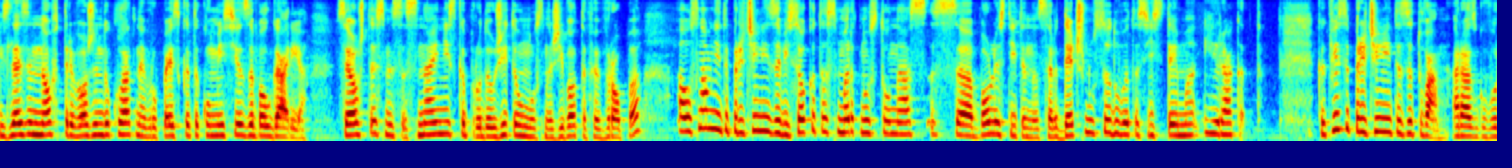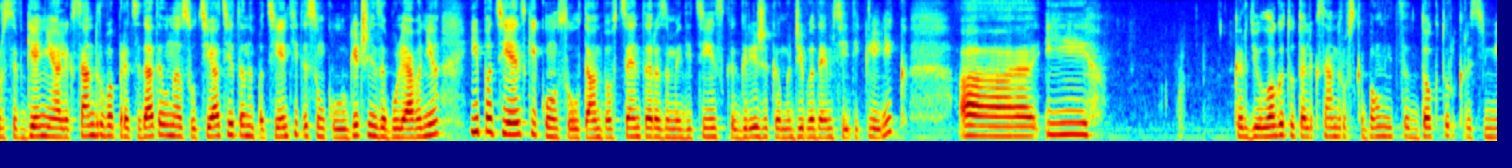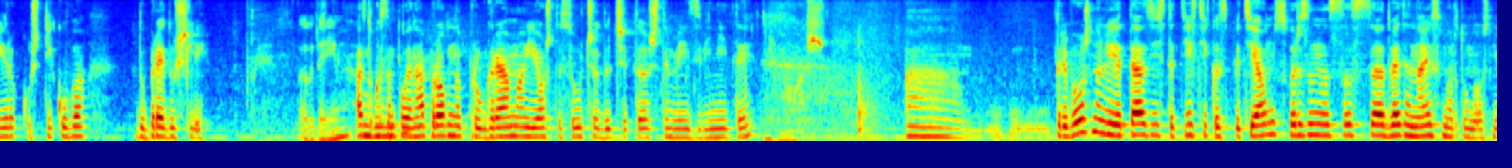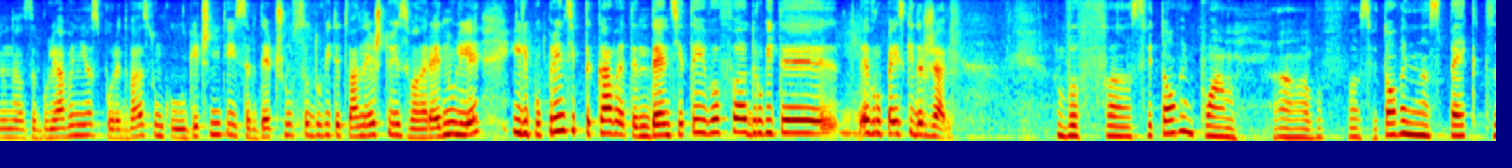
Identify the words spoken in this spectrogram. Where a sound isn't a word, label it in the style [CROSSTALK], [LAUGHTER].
Излезе нов тревожен доклад на Европейската комисия за България. Все още сме с най-ниска продължителност на живота в Европа, а основните причини за високата смъртност у нас са болестите на сърдечно-съдовата система и ракът. Какви са причините за това? Разговор с Евгения Александрова, председател на Асоциацията на пациентите с онкологични заболявания и пациентски консултант в Центъра за медицинска грижа към Аджиба Дем Сити Клиник. и кардиологът от Александровска болница, доктор Красимира Коштикова. Добре дошли! Благодарим. Аз тук съм по една пробна програма и още се уча да чета. Ще ме извините. Не можеш. Тревожна ли е тази статистика специално свързана с двете най-смъртоносни у нас заболявания? Според вас онкологичните и сърдечно-съдовите това нещо извънредно ли е? Или по принцип такава е тенденцията и в другите европейски държави? В световен план в световен аспект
